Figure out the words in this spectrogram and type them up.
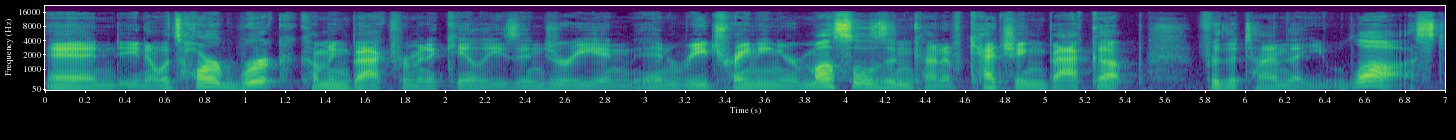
And you know, it's hard work coming back from an Achilles injury and, and retraining your muscles and kind of catching back up for the time that you lost.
